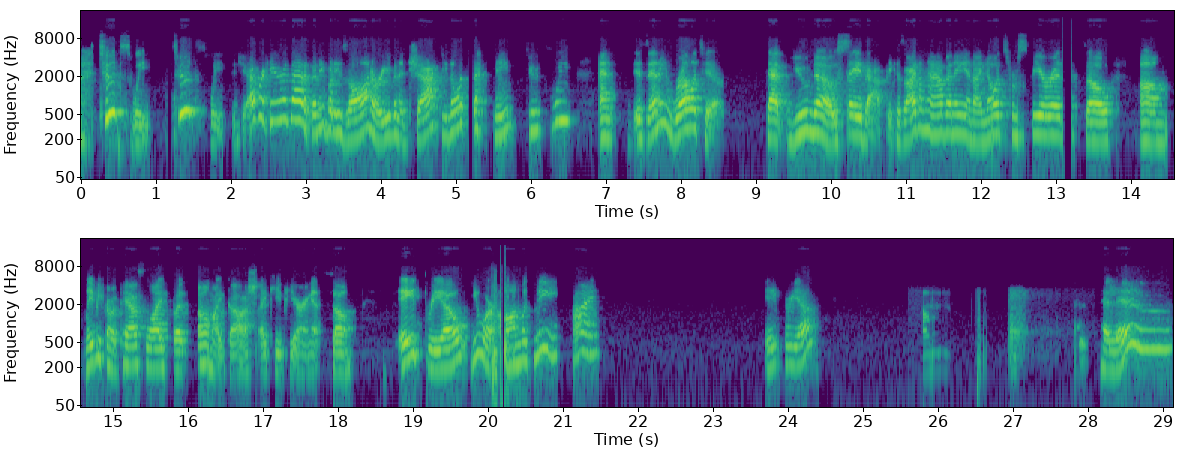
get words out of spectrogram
Toot sweet. Toot sweet. Did you ever hear that? If anybody's on or even in chat, do you know what that means? Toot sweet. And is any relative that you know say that? Because I don't have any, and I know it's from spirit. So um, maybe from a past life, but oh my gosh, I keep hearing it. So 830, you are on with me. Hi. 830. Hello.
